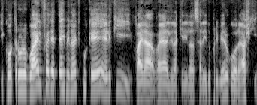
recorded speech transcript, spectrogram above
E contra o Uruguai ele foi determinante porque ele que vai, na, vai ali naquele lance ali do primeiro gol, né? Acho que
